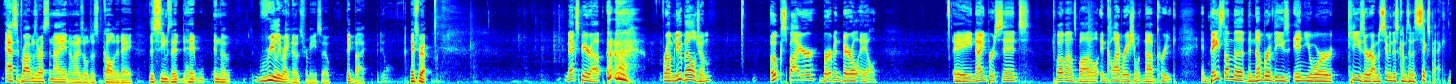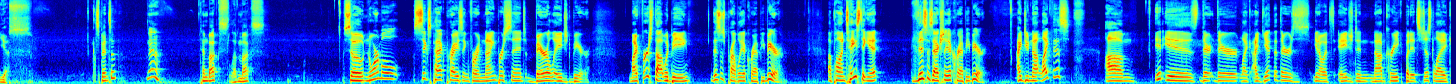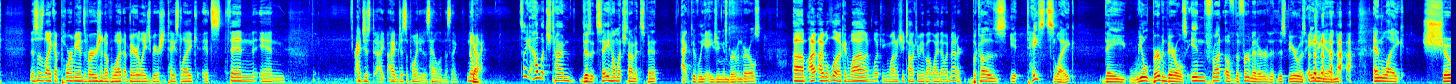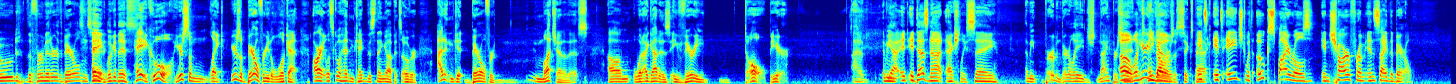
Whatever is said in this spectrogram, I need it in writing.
acid problems the rest of the night, and I might as well just call it a day. This seems to hit, hit in the really right notes for me. So big buy. Good deal. Next beer up. next beer up from New Belgium, Oak Spire Bourbon Barrel Ale, a nine percent, twelve ounce bottle in collaboration with Knob Creek, and based on the the number of these in your Keyser, I'm assuming this comes in a six pack. Yes. Expensive. No. Ten bucks, eleven bucks. So normal six pack pricing for a nine percent barrel aged beer. My first thought would be this is probably a crappy beer. Upon tasting it, this is actually a crappy beer. I do not like this. Um, it is they're they're like I get that there's you know it's aged in Knob Creek, but it's just like this is like a poor man's version of what a barrel aged beer should taste like. It's thin and I just I, I'm disappointed as hell in this thing. No Okay. buy. It's like how much time does it say how much time it spent actively aging in bourbon barrels? Um, I, I will look, and while I'm looking, why don't you talk to me about why that would matter? Because it tastes like they wheeled bourbon barrels in front of the fermenter that this beer was aging in and like showed the fermenter the barrels and Hey, said, look at this. Hey, cool. Here's some like here's a barrel for you to look at. All right, let's go ahead and keg this thing up. It's over. I didn't get barrel for much out of this. Um, what I got is a very dull beer. I, I mean, yeah, it, it does not actually say. I mean, bourbon barrel aged nine percent. Oh well, here you go. $10 a six pack. It's it's aged with oak spirals and char from inside the barrel.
